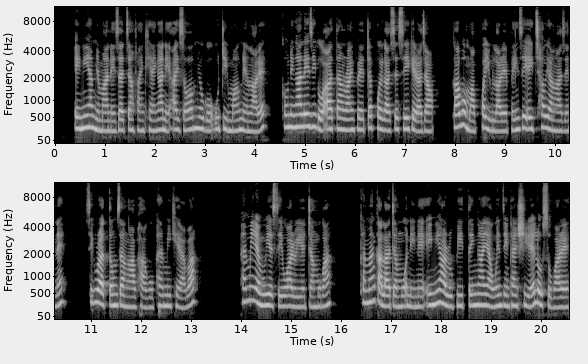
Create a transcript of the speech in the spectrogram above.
။အိန္ဒိယမြန်မာနယ်စပ်ကြံဖိုင်ခရိုင်ကနေအိုက်ဇောမြို့ကိုဥတီမောင်းနှင်လာတဲ့ကုန်တင်ကားလေးစီးကိုအာတန်ရိုင်ဖယ်တပ်ဖွဲ့ကစစ်ဆေးခဲ့တာကြောင့်ကားပေါ်မှာဖွဲ့ယူလာတဲ့ဘိန်းစေးအိတ်650နဲ့စီဂရက်35ဖာကိုဖမ်းမိခဲ့တာပါ။ဖမ်းမိတဲ့မူရဲ့စေဝါတွေရဲ့တန်မိုးကခမန်းကာလာတန်မိုးအနေနဲ့အိန္ဒိယရူပီ3900ဝန်းကျင်ခန့်ရှိတယ်လို့ဆိုပါတယ်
